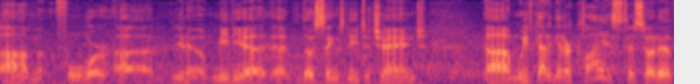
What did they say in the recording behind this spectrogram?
um, for uh, you know media. Uh, those things need to change. Um, we've got to get our clients to sort of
